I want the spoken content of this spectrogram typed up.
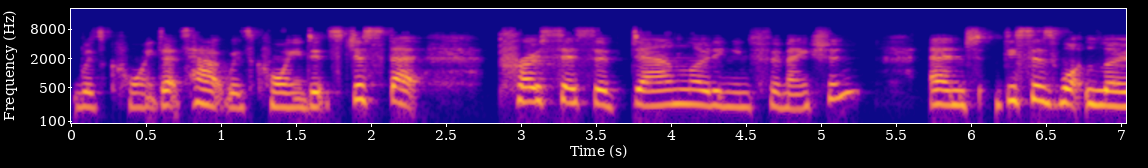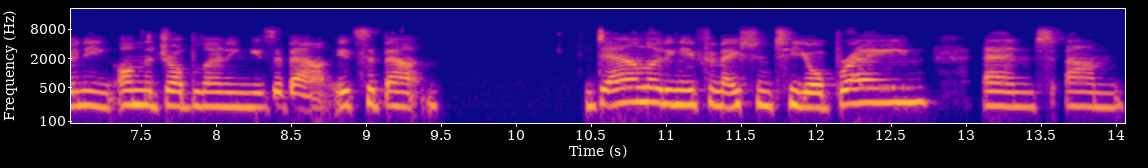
was coined. That's how it was coined. It's just that process of downloading information, and this is what learning on the job learning is about. It's about downloading information to your brain and um,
